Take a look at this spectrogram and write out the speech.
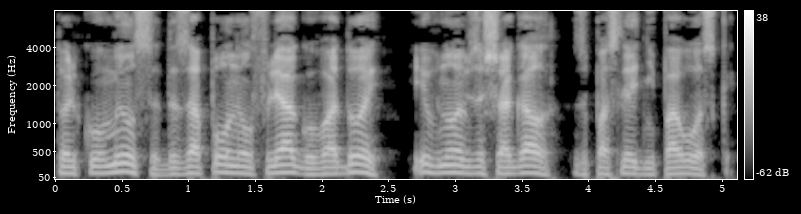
только умылся да заполнил флягу водой и вновь зашагал за последней повозкой.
